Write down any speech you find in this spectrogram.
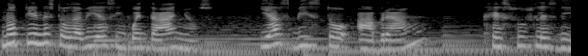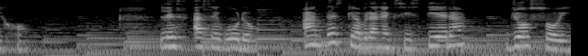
no tienes todavía 50 años ¿Y has visto a Abraham? Jesús les dijo, les aseguro, antes que Abraham existiera, yo soy.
